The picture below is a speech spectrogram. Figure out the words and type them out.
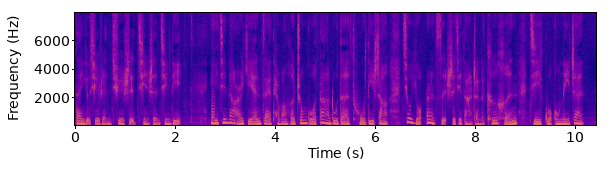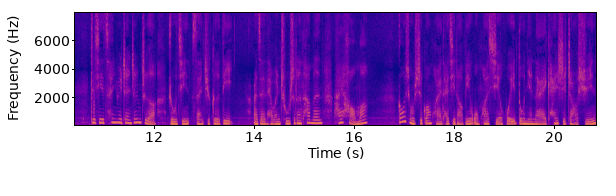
但有些人却是亲身经历。以近代而言，在台湾和中国大陆的土地上，就有二次世界大战的刻痕及国共内战。这些参与战争者如今散居各地，而在台湾出生的他们还好吗？高雄市关怀台籍老兵文化协会多年来开始找寻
